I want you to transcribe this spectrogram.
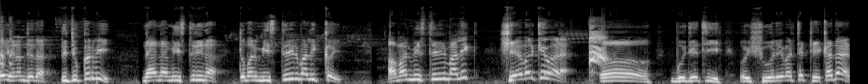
এই হারামজাদা তুই চুপ করবি? না না মিস্ত্রি না তোমার মিস্ত্রির মালিক কই? আমার মিস্ত্রির মালিক সে আবার কে বাড়া? ও, বুঝেছি। ওই শুয়ারে বাচ্চা ঠিকাদার?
